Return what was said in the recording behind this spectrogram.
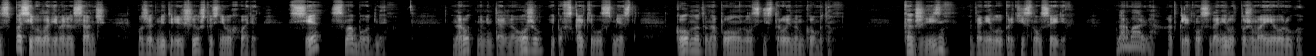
Спасибо, Владимир Александрович. Уже Дмитрий решил, что с него хватит. Все свободны. Народ моментально ожил и повскакивал с мест. Комната наполнилась нестроенным гомотом. — Как жизнь? — Данилову притиснулся Эдик. — Нормально, откликнулся Данилов, пожимая его руку.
